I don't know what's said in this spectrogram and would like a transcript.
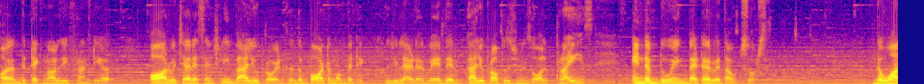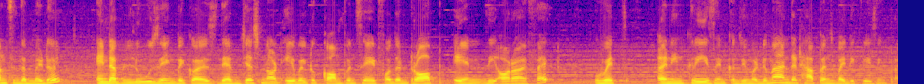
or the technology frontier or which are essentially value providers at the bottom of the technology ladder where their value proposition is all price end up doing better with outsourcing. The ones in the middle end up losing because they're just not able to compensate for the drop in the aura effect with an increase in consumer demand that happens by decreasing prices.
